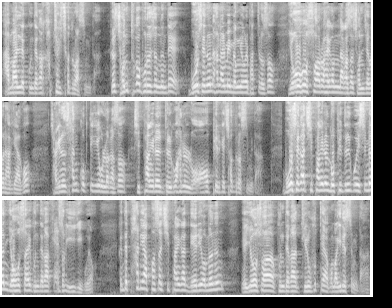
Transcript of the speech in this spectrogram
아말렉 군대가 갑자기 쳐들어왔습니다. 그래서 전투가 벌어졌는데 모세는 하나님의 명령을 받들어서 여호수아로 하여금 나가서 전쟁을 하게 하고 자기는 산 꼭대기에 올라가서 지팡이를 들고 하늘 높이 이렇게 쳐들었습니다. 모세가 지팡이를 높이 들고 있으면 여호수아의 군대가 계속 이기고요. 근데 팔이 아파서 지팡이가 내려오면은 여호수아 군대가 뒤로 후퇴하고 막 이랬습니다.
